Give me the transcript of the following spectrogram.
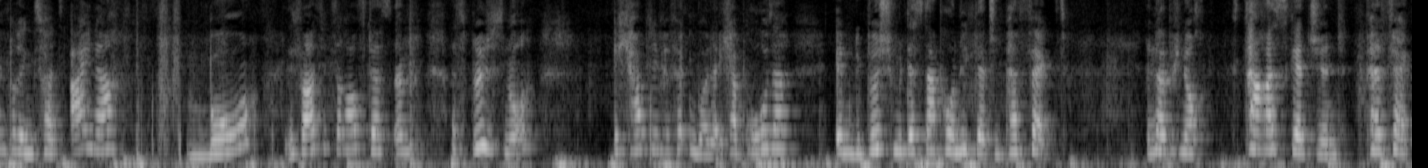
übrigens, falls einer. Bo. Ich warte jetzt darauf, dass. Ähm, das Blöde ist nur. Ich habe den perfekten Boiler. Ich habe Rosa im Gebüsch mit der Star Power und Gadget. Perfekt. Dann habe ich noch Taras Gadget. Perfekt.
